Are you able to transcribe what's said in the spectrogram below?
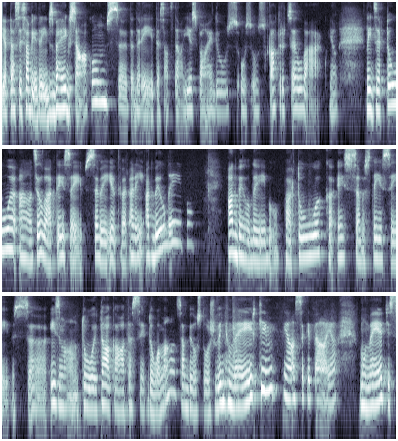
ja tas ir sabiedrības beigu sākums, tad arī tas atstāja iespaidu uz, uz, uz katru cilvēku. Ja. Līdz ar to cilvēku tiesības sevi ietver arī atbildību atbildību par to, ka es savas tiesības uh, izmantoju tā, kā tas ir domāts, atbilstoši viņu mērķim. Jāsaka, tā, ja? Un mērķis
